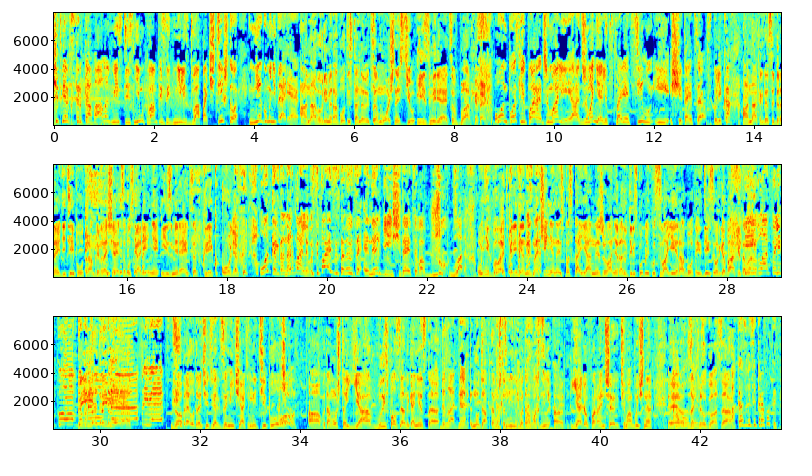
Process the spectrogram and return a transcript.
Четверг стартовала, вместе с ним к вам присоединились два почти что не гуманитария. Она во время работы становится мощностью и измеряется в бархатах. Он после пары отжиманий, отжиманий олицетворяет силу и считается в поляках. Она, когда собирает детей по утрам, превращается в ускорение и измеряется в крик Олег. Он, когда нормально высыпается, становится энергией и считается во вжух, в ладах. У них бывают переменные значения, но есть постоянное желание радовать республику своей работой. Здесь Ольга Бархатова. И Влад Поляков. Привет, Доброе утро! привет! Привет! Доброе утро, четверг, замечательный, тепло. Почему? А, потому что я выспался наконец-то. Да ладно. Ну да, потому Как что мне не хватало пары дней. А, я лег пораньше, чем обычно, э, закрыл глаза. Оказывается, это работает.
